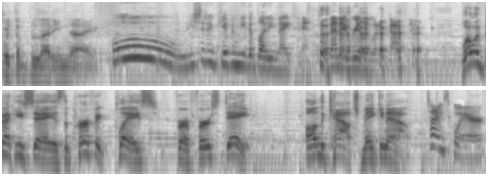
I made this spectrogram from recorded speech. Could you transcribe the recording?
With a bloody knife. Ooh, you should have given me the bloody knife hint. Then I really would have gotten it. What would Becki say is the perfect place for a first date? On the couch, making out. Times Square.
